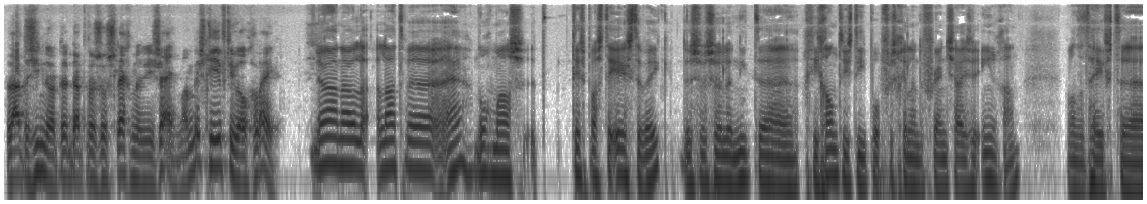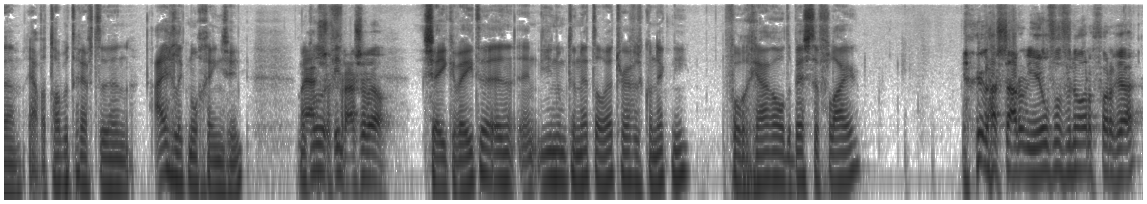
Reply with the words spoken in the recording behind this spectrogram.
laten zien dat, dat we zo slecht nog niet zijn. Maar misschien heeft hij wel gelijk. Ja, nou la, laten we, hè, nogmaals, het, het, is pas de eerste week. Dus we zullen niet uh, gigantisch diep op verschillende franchises ingaan. Want het heeft uh, ja, wat dat betreft uh, eigenlijk nog geen zin. Maar, maar ja, ze wel. Zeker weten. En, en je noemt hem net al, hè, Travis Connectney. Vorig jaar al de beste flyer. Daar staat ook niet heel veel voor nodig vorig jaar.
